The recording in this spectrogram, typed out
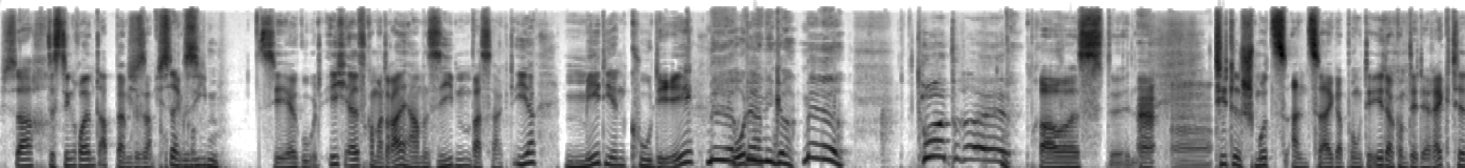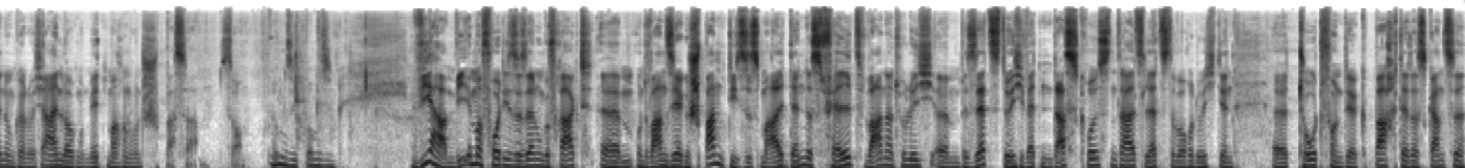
Ich sag, das Ding räumt ab beim ich Gesamtpublikum. sag sieben. Sehr gut. Ich 11,3, Hermes 7. Was sagt ihr? Medienq.de Mehr, Oder- weniger, mehr. Tor 3. Brauerst Titelschmutzanzeiger.de, da kommt ihr direkt hin und könnt euch einloggen und mitmachen und Spaß haben. So. Bumsi, bumsi. Wir haben wie immer vor dieser Sendung gefragt ähm, und waren sehr gespannt dieses Mal, denn das Feld war natürlich ähm, besetzt durch Wetten das größtenteils, letzte Woche durch den äh, Tod von Dirk Bach, der das ganze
